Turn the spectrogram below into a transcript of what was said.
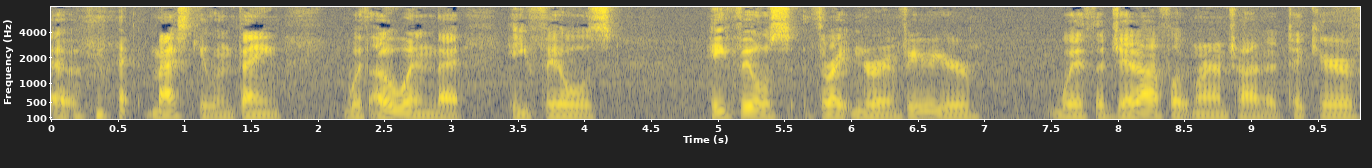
uh, masculine thing with Owen that he feels, he feels threatened or inferior with a Jedi floating around trying to take care of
